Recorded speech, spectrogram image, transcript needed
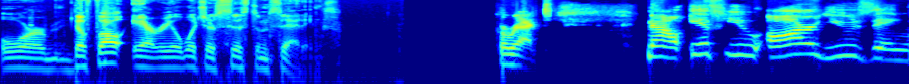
or default area, which is system settings. Correct. Now, if you are using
